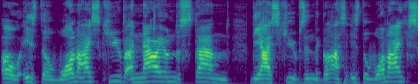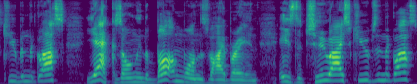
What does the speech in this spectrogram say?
Oh, is the one ice cube? And now I understand the ice cubes in the glass. Is the one ice cube in the glass? Yeah, because only the bottom one's vibrating. Is the two ice cubes in the glass?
